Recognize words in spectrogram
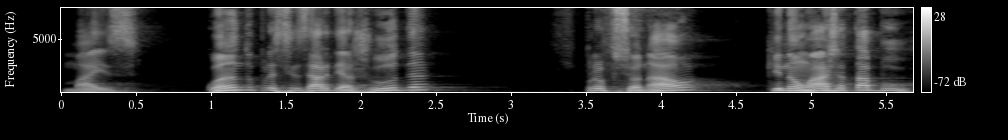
mas quando precisar de ajuda profissional, que não haja tabu.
